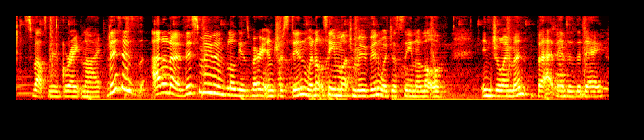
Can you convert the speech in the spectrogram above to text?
it's about to be a great night. This is, I don't know, this moving vlog is very interesting. We're not seeing much moving, we're just seeing a lot of enjoyment. But at the end of the day,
